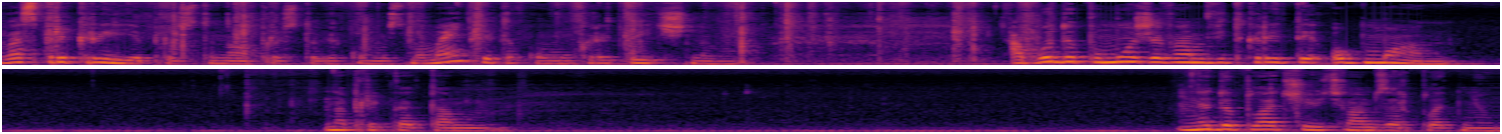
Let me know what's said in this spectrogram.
вас прикриє просто-напросто в якомусь моменті, такому критичному. Або допоможе вам відкрити обман. Наприклад, там не доплачують вам зарплатню.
